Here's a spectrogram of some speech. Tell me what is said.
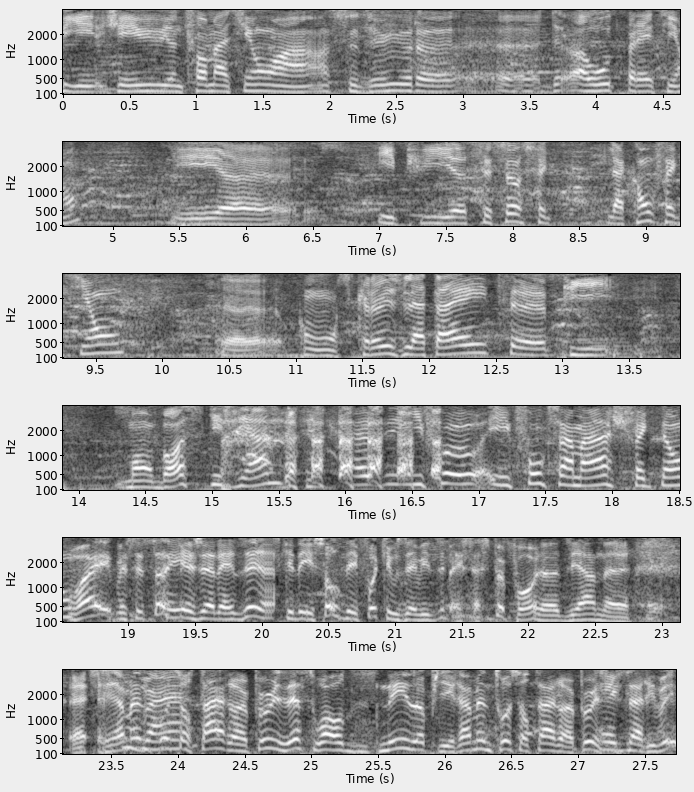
puis j'ai eu une formation en, soudure euh, euh, à haute pression. Et, euh, et puis c'est ça, la confection, qu'on se creuse la tête, puis mon boss, qui est Diane, il, faut, il faut que ça marche. Fait que donc, Oui, mais c'est ça que j'allais dire. Est-ce qu'il y a des choses, des fois, que vous avez dit, ben ça se peut pas, là, Diane. euh, euh, ramène-toi sur Terre un peu, laisse Walt Disney, là, puis ramène-toi sur Terre un peu. Est-ce que c'est arrivé?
